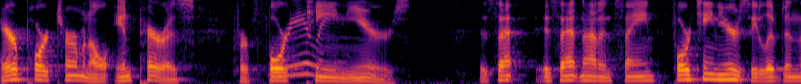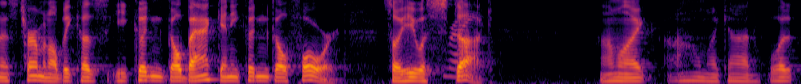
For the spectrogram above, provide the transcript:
airport terminal in Paris for 14 Really? years. Is that is that not insane? 14 years he lived in this terminal because he couldn't go back and he couldn't go forward. So he was stuck. I'm like, "Oh my god, what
